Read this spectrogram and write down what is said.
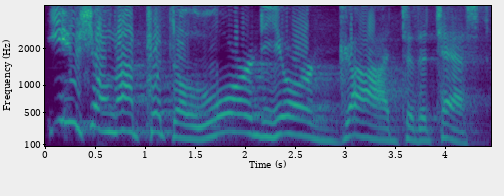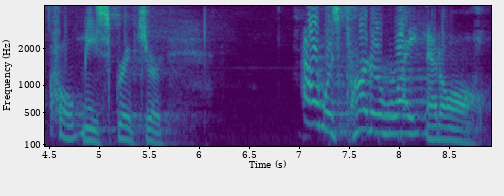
You shall not put the Lord your God to the test. Quote me scripture. I was part of writing it all.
